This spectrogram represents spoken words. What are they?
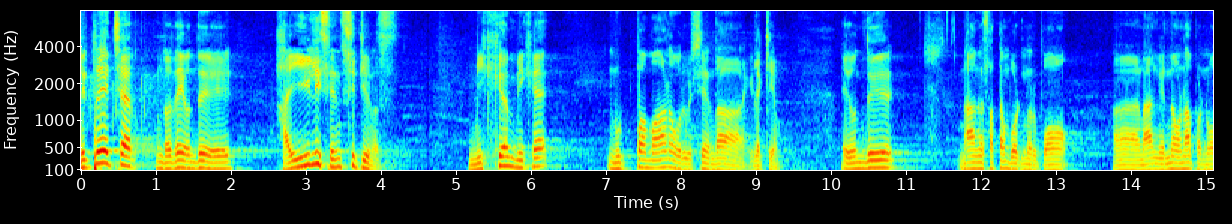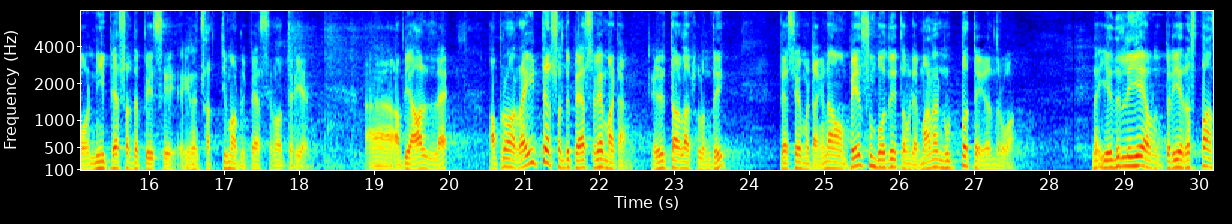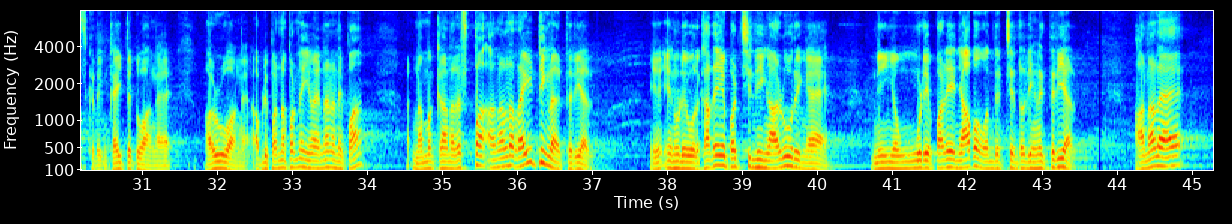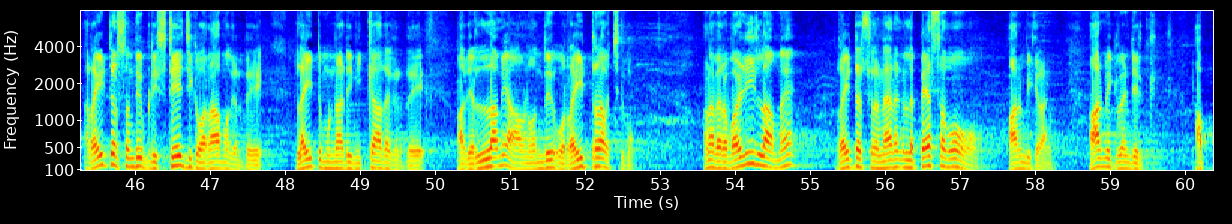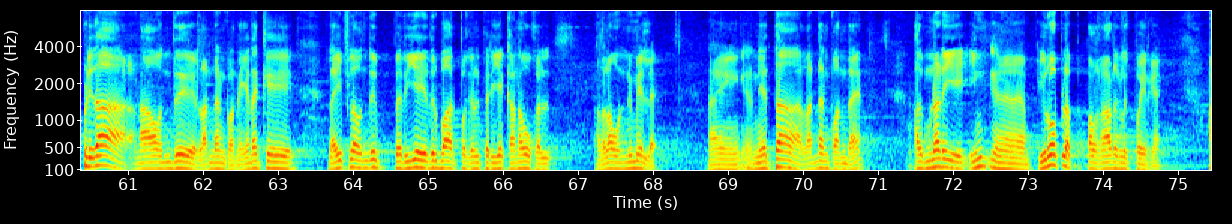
லிட்ரேச்சர்ன்றதே வந்து highly sensitiveness மிக மிக நுட்பமான ஒரு விஷயந்தான் இலக்கியம். இது வந்து நாங்கள் சத்தம் போட்டுன்னு இருப்போம். நாங்கள் என்ன வேணா பண்ணுவோம். நீ பேசுகிறத பேசு. எனக்கு சத்தியமாக அப்படி பேசுகிறோம் தெரியாது. அப்படி ஆள் இல்லை. அப்புறம் ரைட்டர்ஸ் வந்து பேசவே மாட்டாங்க. எழுத்தாளர்கள் வந்து பேசவே மாட்டாங்க. ஏன்னா அவன் பேசும்போது தன்னுடைய மன நுட்பத்தை இழந்துருவான். எதிரிலேயே அவனுக்கு பெரிய ரெஸ்பான்ஸ் கிடைக்கும். கை தட்டுவாங்க அழுவாங்க. அப்படி பண்ண பண்ண இவன் என்ன நினைப்பான்? நமக்கான ரெஸ்பா அதனால ரைட்டிங்கில் அது தெரியாது. எ- என்னுடைய ஒரு கதையை படித்து நீங்கள் அழுவுறீங்க நீங்கள் உங்களுடைய பழைய ஞாபகம் வந்துடுச்சுன்றது எனக்கு தெரியாது. அதனால் ரைட்டர்ஸ் வந்து இப்படி ஸ்டேஜுக்கு வராமங்கிறது லைட்டு முன்னாடி நிற்காதங்கிறது அது எல்லாமே அவனை வந்து ஒரு ரைட்டராக வச்சுருக்கோம் ஆனால் வேறு வழி இல்லாமல் ரைட்டர் சில நேரங்களில் பேசவும் ஆரம்பிக்கிறாங்க. ஆர்மிக்கு வேண்டியிருக்கு. அப்படி தான் நான் வந்து லண்டனுக்கு வந்தேன். எனக்கு லைஃப்பில் வந்து பெரிய எதிர்பார்ப்புகள் பெரிய கனவுகள் அதெல்லாம் ஒன்றுமே இல்லை. நான் நேற்று தான் லண்டனுக்கு வந்தேன். அதுக்கு முன்னாடி இங் யூரோப்பில் பல நாடுகளுக்கு போயிருக்கேன்.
